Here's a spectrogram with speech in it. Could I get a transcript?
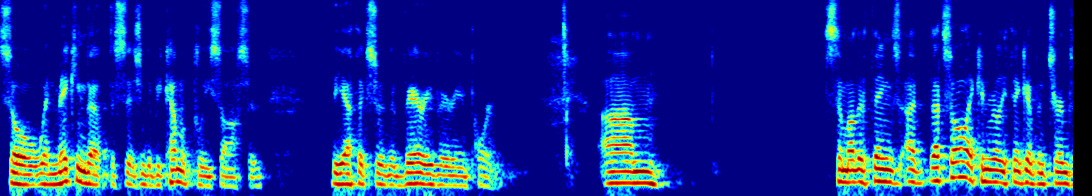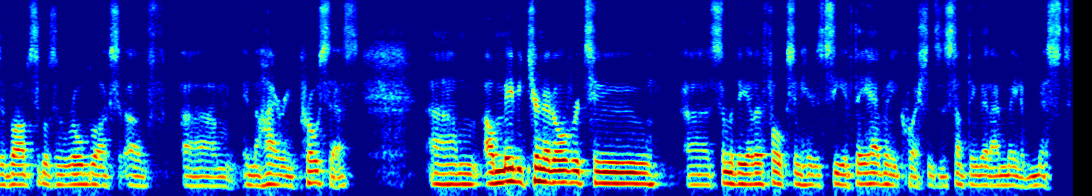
So when making that decision to become a police officer, the ethics are the very, very important. Um, some other things. I, that's all I can really think of in terms of obstacles and roadblocks of um, in the hiring process. Um, I'll maybe turn it over to uh, some of the other folks in here to see if they have any questions. Is something that I might have missed.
